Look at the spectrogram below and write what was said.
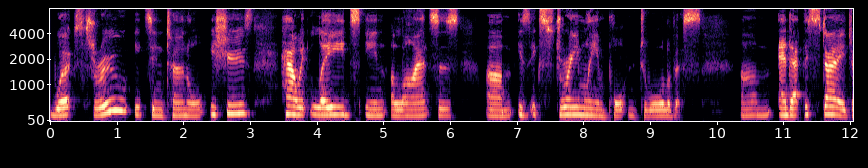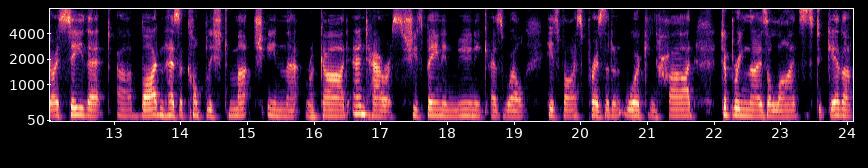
works through its internal issues, how it leads in alliances, um, is extremely important to all of us. Um, and at this stage, I see that uh, Biden has accomplished much in that regard, and Harris. She's been in Munich as well, his vice president, working hard to bring those alliances together.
